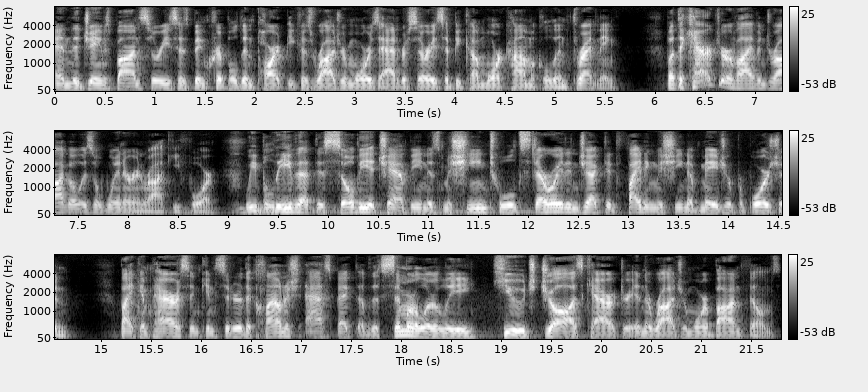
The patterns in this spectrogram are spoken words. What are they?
And the James Bond series has been crippled in part because Roger Moore's adversaries have become more comical and threatening. But the character of Ivan Drago is a winner in Rocky 4. We believe that this Soviet champion is machine tooled, steroid injected fighting machine of major proportion. By comparison, consider the clownish aspect of the similarly huge Jaws character in the Roger Moore Bond films.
